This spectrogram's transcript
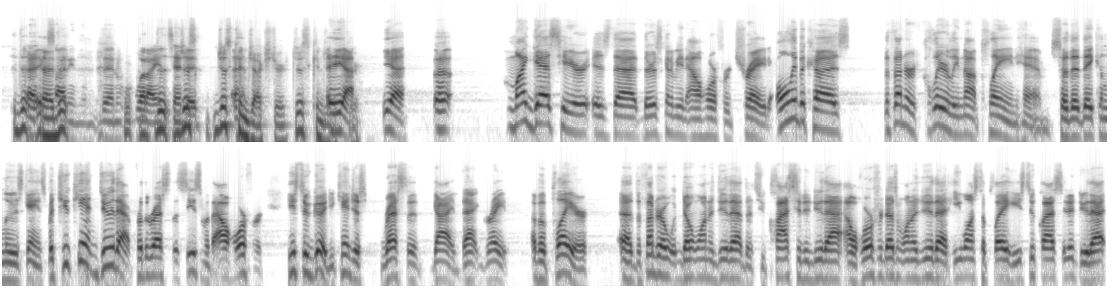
the, uh, exciting the, than, than, what I the, intended. Just, just conjecture. Just conjecture. Yeah. Yeah. Uh, my guess here is that there's going to be an Al Horford trade only because the Thunder are clearly not playing him so that they can lose games. But you can't do that for the rest of the season with Al Horford. He's too good. You can't just rest a guy that great of a player. Uh, the Thunder don't want to do that. They're too classy to do that. Al Horford doesn't want to do that. He wants to play. He's too classy to do that.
